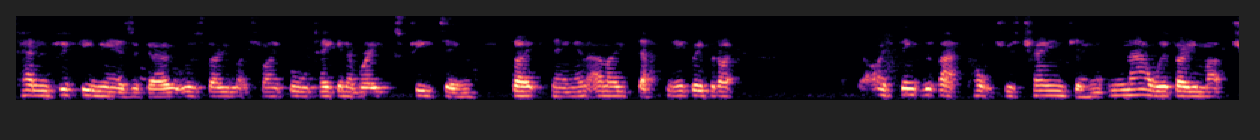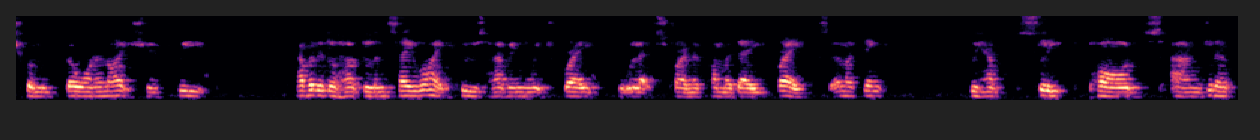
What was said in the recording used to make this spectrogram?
10, 15 years ago, it was very much like, "Oh, taking a break's cheating." Type thing. And, and I definitely agree. But I, I think that that culture is changing. Now we're very much, when we go on a night shift, we have a little huddle and say, right, who's having which break? Well, let's try and accommodate breaks. And I think we have sleep pods and, you know,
